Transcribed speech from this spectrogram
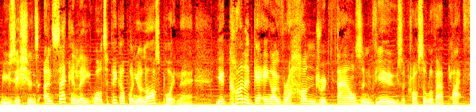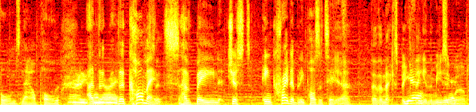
musicians. And secondly, well, to pick up on your last point there, you're kind of getting over 100,000 views across all of our platforms now, Paul. Nice, and the, nice. the comments have been just incredibly positive. Yeah. They're the next big Yeah, thing in the music yeah. world.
